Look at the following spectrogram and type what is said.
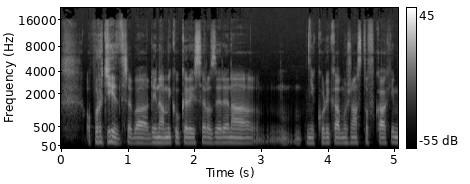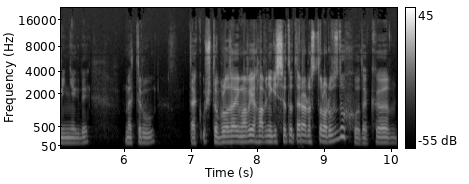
oproti třeba dynamiku, který se rozjede na několika, možná stovkách i méně někdy metrů, tak už to bylo zajímavé, hlavně když se to teda dostalo do vzduchu, tak eh,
